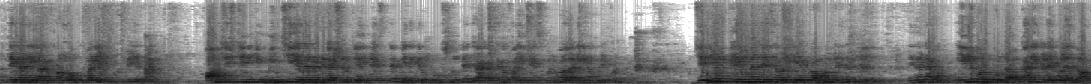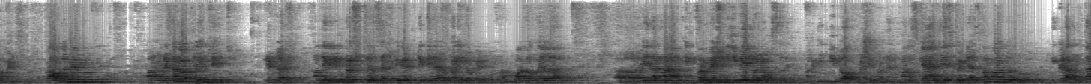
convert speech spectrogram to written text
అంతేగాని ఇలాగ ప్రలోభపడి వేయదు ఫామ్ సిక్స్టీన్కి మించి ఏదైనా డిడక్షన్ క్లెయిమ్ చేస్తే మీ దగ్గర ప్రూఫ్స్ ఉంటే జాగ్రత్తగా ఫైల్ చేసుకొని వాళ్ళు అడిగినప్పుడు ఇవ్వండి. జెన్యున్ క్లెయిమ్గా చేసే వాళ్ళకి ఏ ప్రాబ్లం లేదండి ఎందుకంటే ఇల్లు కొనుక్కుంటాం కానీ ఇక్కడ ఇవ్వలేదు డాక్యుమెంట్స్ ప్రాబ్లం ఏముంది? మనం రిటర్న్లో క్లెయిమ్ చేయొచ్చు. రెండు లక్షలు మన దగ్గర ఇంట్రెస్ట్ సర్టిఫికేట్ దగ్గర ఫైల్లో పెట్టుకున్నాం. వాళ్ళు ఒకవేళ ఏదన్నా ఇన్ఫర్మేషన్లోనే వస్తుంది మనకి ఈ డాక్యుమెంట్ ఇవ్వండి. మనం స్కాన్ చేసి పెట్టేస్తాం వాళ్ళు ఇక్కడ అంతా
